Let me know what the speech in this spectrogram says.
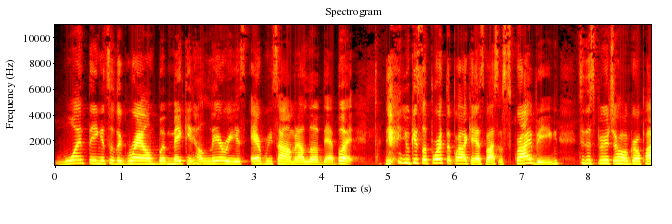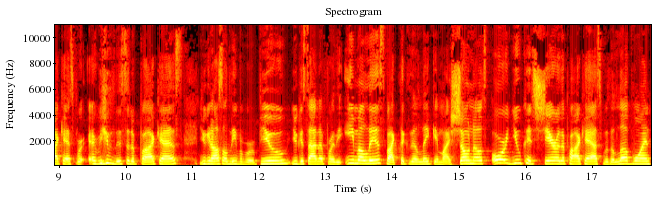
one thing into the ground, but make it hilarious every time. And I love that. But you can support the podcast by subscribing to the Spiritual Homegirl podcast wherever you listen to podcasts. You can also leave a review. You can sign up for the email list by clicking the link in my show notes, or you could share the podcast with a loved one,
